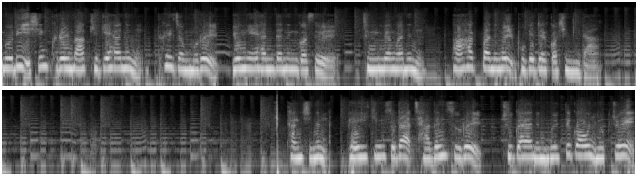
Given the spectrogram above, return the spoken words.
물이 싱크를 막히게 하는 퇴적물을 용해한다는 것을 증명하는 화학 반응을 보게 될 것입니다. 당신은 베이킹소다 작은 수를 주가하는 물 뜨거운 욕조에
